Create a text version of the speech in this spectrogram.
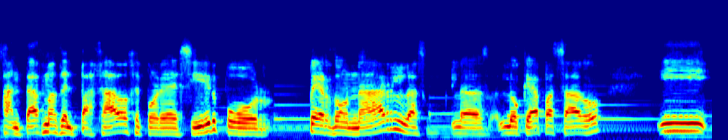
fantasmas del pasado, se podría decir, por perdonar las, las, lo que ha pasado. Y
